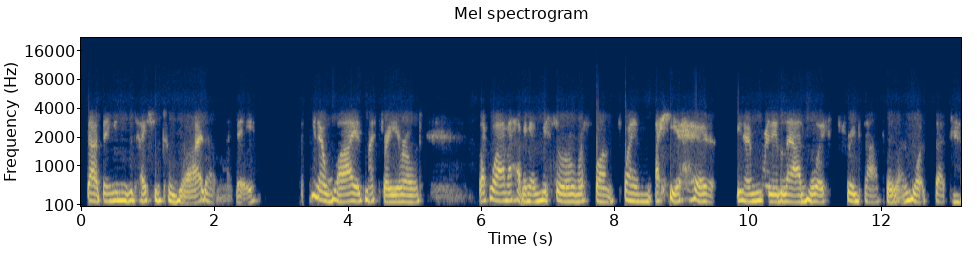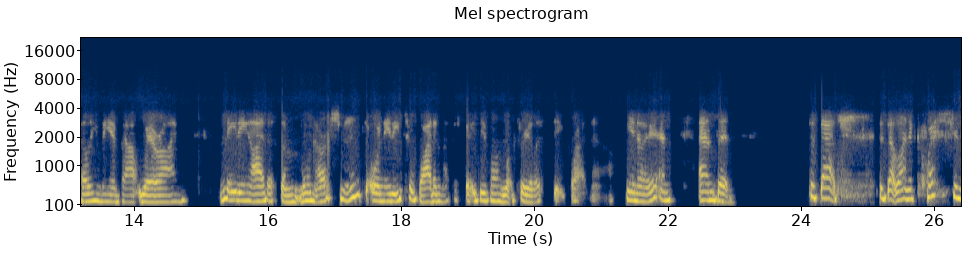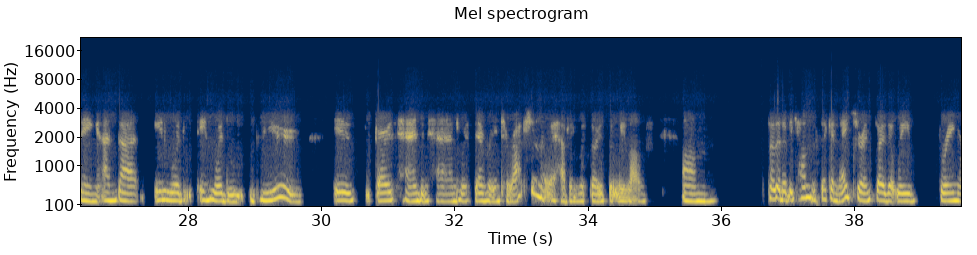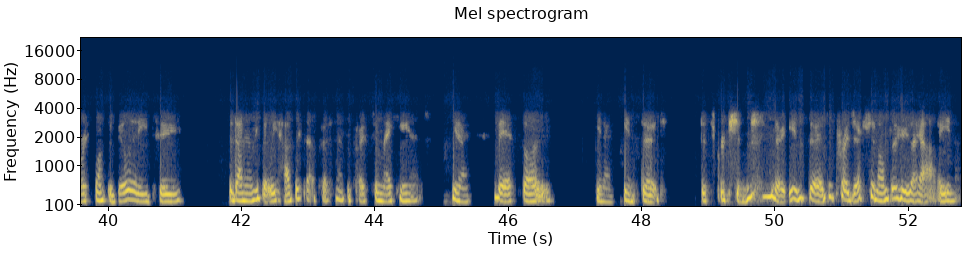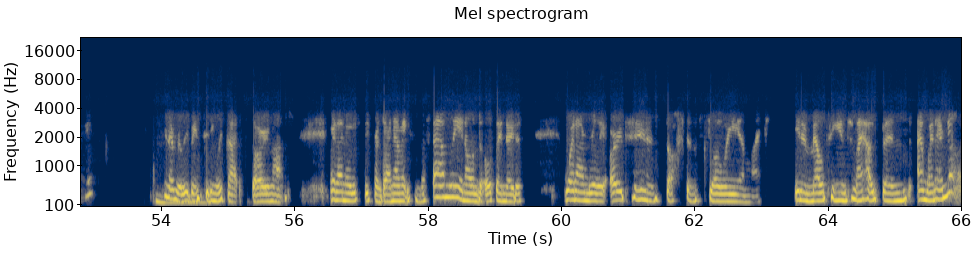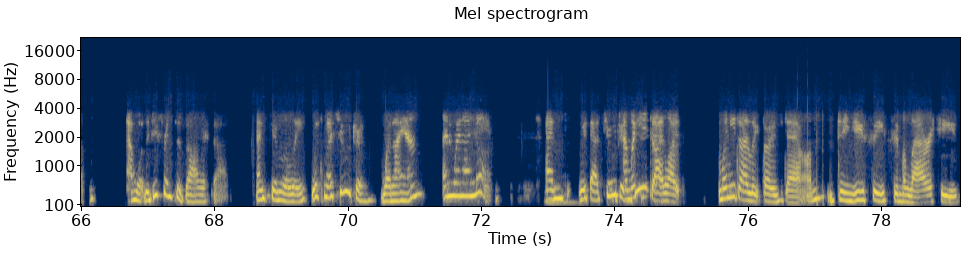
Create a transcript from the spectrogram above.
that being an invitation to why that might be. You know, why is my three year old, like, why am I having a visceral response when I hear her, you know, really loud voice, for example, and what's that mm-hmm. telling me about where I'm needing either some more nourishment or needing to widen my perspective on what's realistic right now, you know, and and that mm-hmm. that that that, line of questioning and that inward inward view is goes hand in hand with every interaction that we're having with those that we love. Um, so that it becomes a second nature and so that we bring responsibility to the dynamic that we have with that person as opposed to making it you know, they're so, you know, insert description, you know, insert projection onto who they are, you know. And I've really been sitting with that so much when I notice different dynamics in the family. And I'll also notice when I'm really open and soft and flowy and like, you know, melting into my husband and when I'm not and what the differences are with that. And similarly with my children, when I am and when I'm not and with our children. And when you dilate, when you dilute those down, do you see similarities?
